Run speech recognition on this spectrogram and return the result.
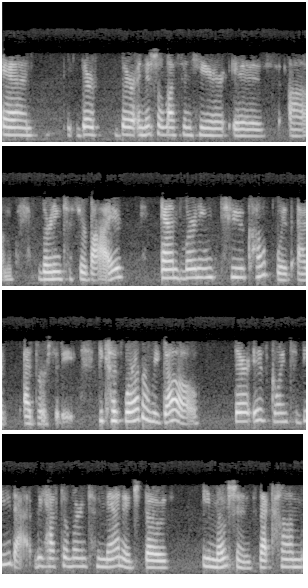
And their their initial lesson here is um, learning to survive and learning to cope with ad- adversity. Because wherever we go, there is going to be that. We have to learn to manage those emotions that come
